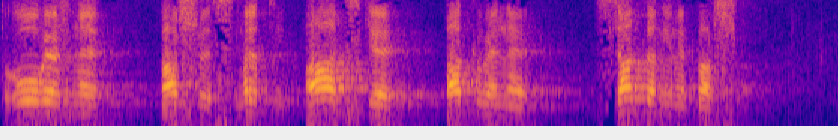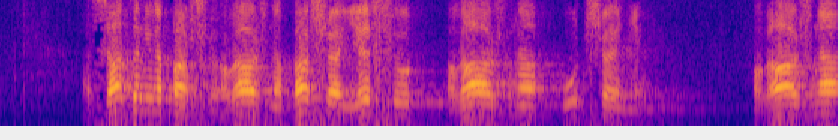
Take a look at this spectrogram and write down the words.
truležne paše smrti, adske, paklene, satanine paše. A satanina paša, lažna paša, jesu lažna učenja, lažna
